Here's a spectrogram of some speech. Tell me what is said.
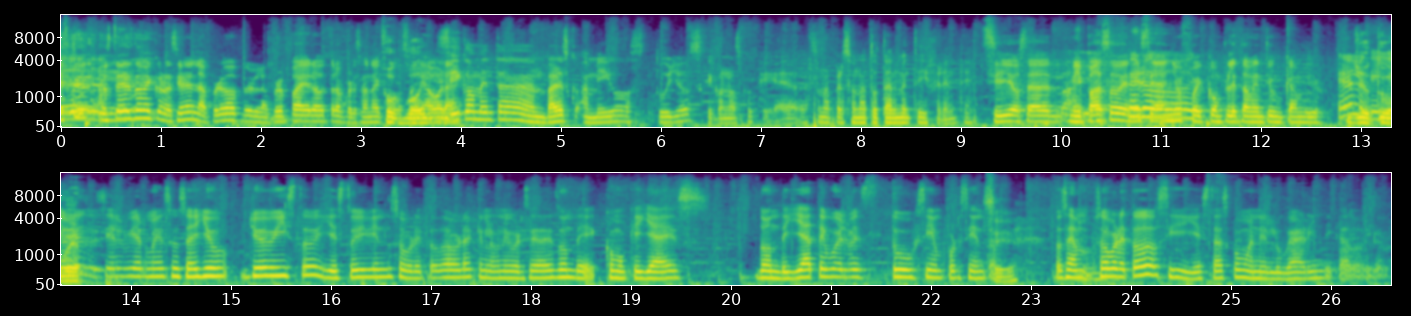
es que ustedes no me conocían en la prueba, pero en la prepa era otra persona como soy ahora. Sí comentan varios amigos tuyos que conozco que es una persona totalmente diferente. Sí, o sea, mi paso en Pero- ese año fue completamente un cambio. Era lo que yo les decía el viernes, o sea, yo, yo he visto y estoy viendo sobre todo ahora que en la universidad es donde como que ya es, donde ya te vuelves tú 100%. Sí. O sea, sobre todo si estás como en el lugar indicado, digamos.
